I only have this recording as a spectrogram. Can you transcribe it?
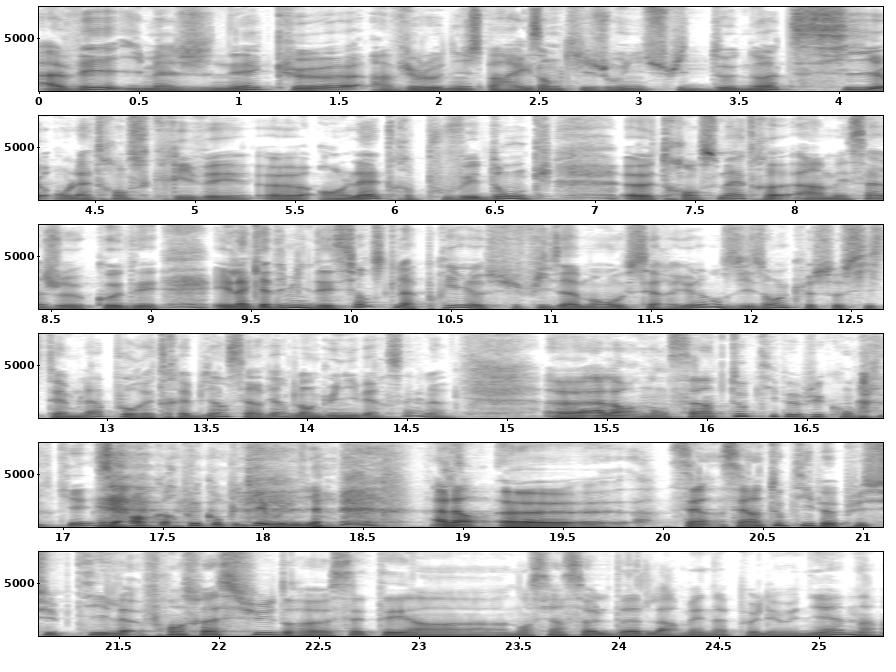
avait imaginé que un violoniste, par exemple, qui joue une suite de notes, si on la transcrivait en lettres, pouvait donc transmettre un message codé. Et l'Académie des sciences l'a pris suffisamment au sérieux en se disant que ce système-là pourrait très bien servir de langue universelle. alors non, c'est un tout petit peu plus compliqué. C'est encore plus compliqué, vous voulez dire Alors, euh, c'est un tout petit peu plus subtil. François Sudre, c'était un, ancien soldat de l'armée napoléonienne.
